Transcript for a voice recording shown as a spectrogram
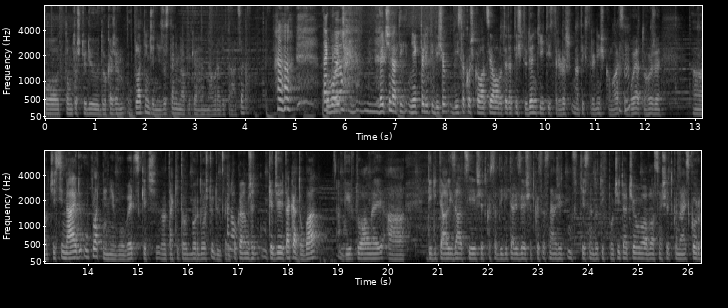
po tomto štúdiu dokážem uplatniť, že nezostanem napríklad na úrade práce? Tak, Lebo väč, väčšina tých, niektorí tí vysokoškoláci, alebo teda tí študenti tí stredoš, na tých stredných školách Mhm. sa boja toho, že eh, či si nájdu uplatnenie vôbec, keď eh, takýto odbor doštudujú. Predpokladám, že keďže je taká doba virtuálnej a digitalizácie, všetko sa digitalizuje, všetko sa snaží vtesnať do tých počítačov a vlastne všetko najskôr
